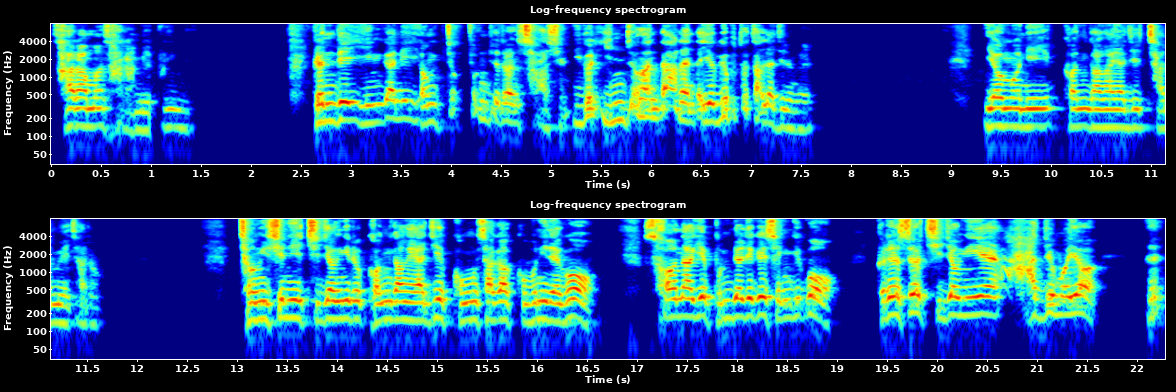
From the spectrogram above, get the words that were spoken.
사람은 사람일 뿐입니다. 그런데 인간이 영적 존재라는 사실, 이걸 인정한다, 안 한다, 여기부터 달라지는 거예요. 영혼이 건강해야지 잠의 자로. 정신이 지정이로 건강해야지 공사가 구분이 되고, 선하게 분별되게 생기고, 그래서 지정이에 아주 뭐여, 에?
